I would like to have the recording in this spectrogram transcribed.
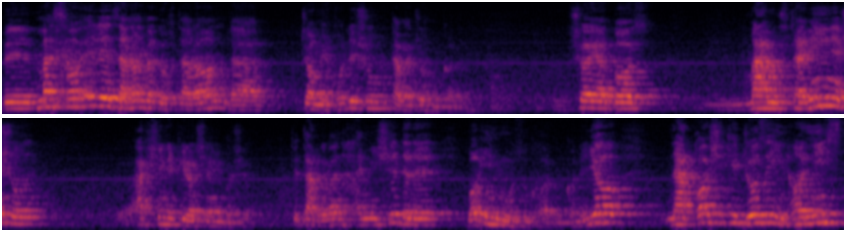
به مسائل زنان و دختران در جامعه خودشون توجه می‌کنن. شاید باز معروفترینشون افشین پیراشمی باشه که تقریبا همیشه داره با این موضوع کار می‌کنه. یا نقاشی که جز اینها نیست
